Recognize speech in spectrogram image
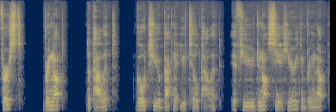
First, bring up the palette, go to your BACnet util palette. If you do not see it here, you can bring it up.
